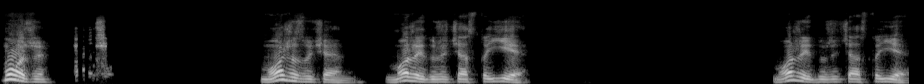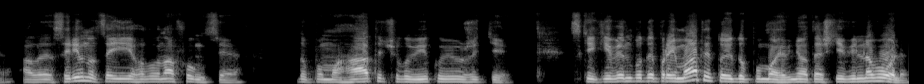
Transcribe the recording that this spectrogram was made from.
Може. Може, звичайно. Може і дуже часто є. Може і дуже часто є, але все рівно це її головна функція допомагати чоловікові у житті. Скільки він буде приймати тої допомоги, в нього теж є вільна воля.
